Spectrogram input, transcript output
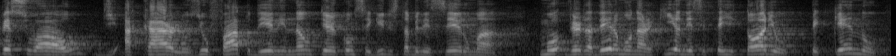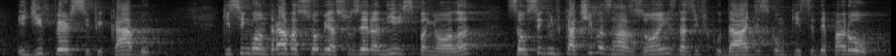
pessoal de, a Carlos e o fato dele não ter conseguido estabelecer uma mo, verdadeira monarquia nesse território pequeno e diversificado, que se encontrava sob a suzerania espanhola, são significativas razões das dificuldades com que se deparou.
